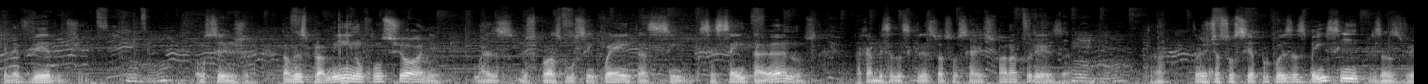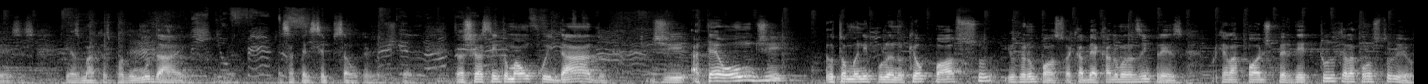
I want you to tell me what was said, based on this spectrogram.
que ela é verde. Uhum. Ou seja, talvez para mim não funcione, mas nos próximos 50, 60 anos, a cabeça das crianças vai associar isso à natureza. Uhum. Tá? Então a gente associa por coisas bem simples às vezes. E as marcas podem mudar isso, né? essa percepção que a gente tem. Então acho que elas têm que tomar um cuidado de até onde eu estou manipulando o que eu posso e o que eu não posso. Vai caber a cada uma das empresas, porque ela pode perder tudo que ela construiu.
